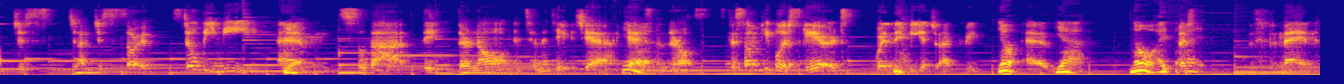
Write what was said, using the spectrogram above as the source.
I just just sort of still be me, um, Yeah. so that they they're not intimidated. Yeah, I Yeah. guess, and they're not because some people are scared when they meet a drag queen. No. Um, Yeah. No. I. I men.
